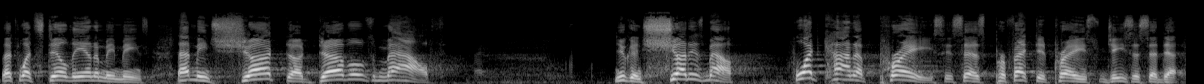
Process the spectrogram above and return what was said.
That's what still the enemy means. That means shut the devil's mouth. You can shut his mouth. What kind of praise? It says perfected praise. Jesus said that.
